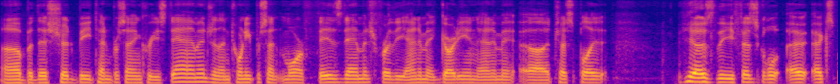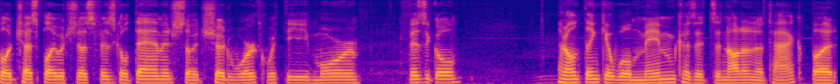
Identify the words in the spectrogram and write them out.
Uh, but this should be 10% increased damage, and then 20% more fizz damage for the Animate Guardian Animate uh, Chestplate. He has the Physical Explode Chestplate, which does physical damage, so it should work with the more physical I don't think it will mim because it's not an attack, but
